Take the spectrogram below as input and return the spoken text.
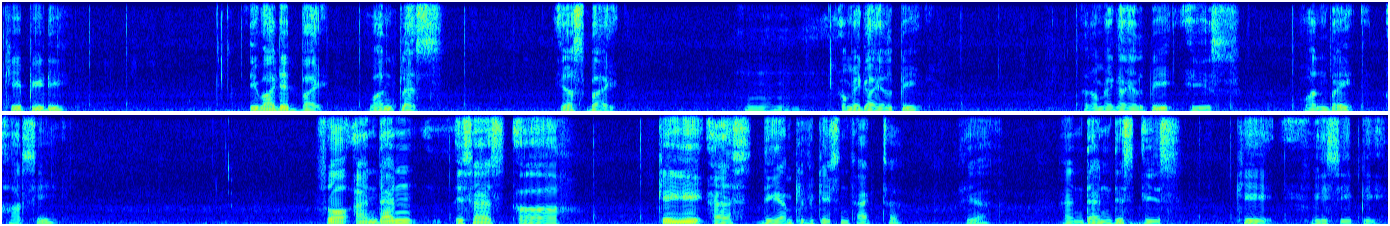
kpd divided by 1 plus s by um, omega LP and omega LP is 1 by RC. So, and then this has uh, Ka as the amplification factor here and then this is KVCO.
